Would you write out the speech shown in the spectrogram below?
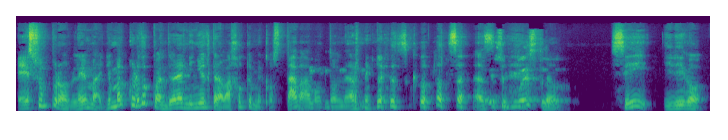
es un problema. Yo me acuerdo cuando era niño el trabajo que me costaba abotonarme las cosas. Por supuesto. Sí, y digo,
